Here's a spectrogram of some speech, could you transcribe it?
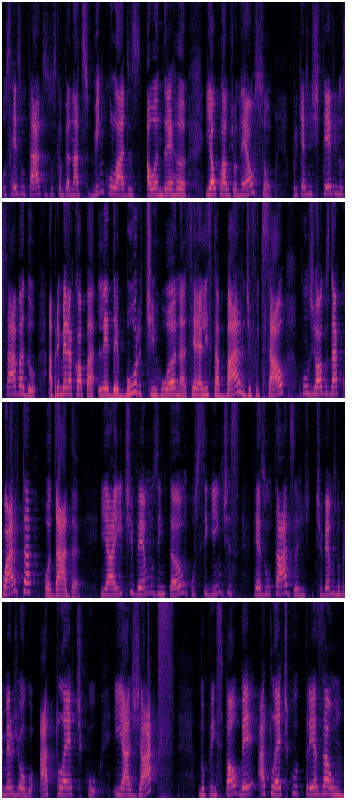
os resultados dos campeonatos vinculados ao André Han e ao Claudio Nelson, porque a gente teve no sábado a primeira Copa Ledebur Tijuana Cerealista Bar de futsal, com os jogos da quarta rodada. E aí tivemos então os seguintes resultados. A gente tivemos no primeiro jogo Atlético e Ajax, no principal B, Atlético 3 a 1.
